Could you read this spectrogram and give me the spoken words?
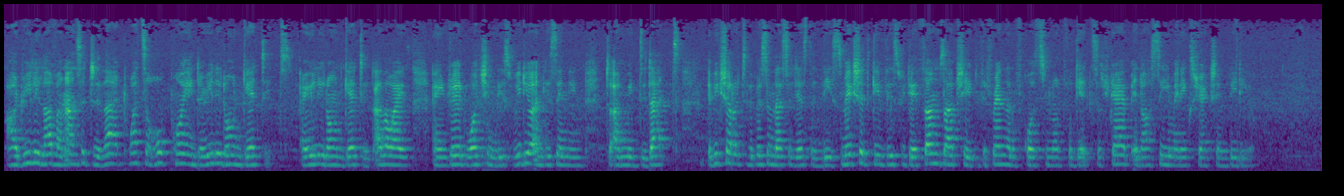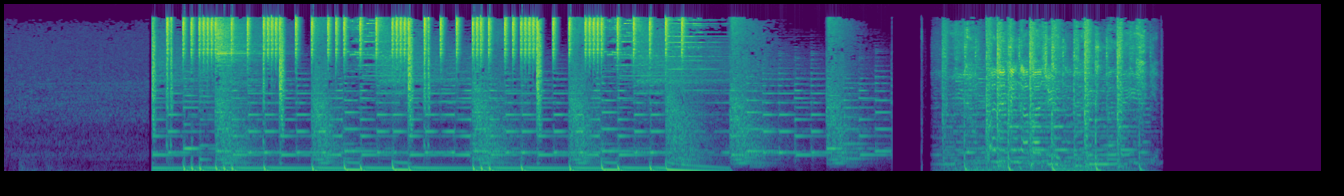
I'd really love an answer to that. What's the whole point? I really don't get it. I really don't get it. Otherwise, I enjoyed watching this video and listening to Ahmed Deedat. A big shout out to the person that suggested this. Make sure to give this video a thumbs up, share it with your friends, and of course, do not forget to subscribe. And I'll see you in my next reaction video.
